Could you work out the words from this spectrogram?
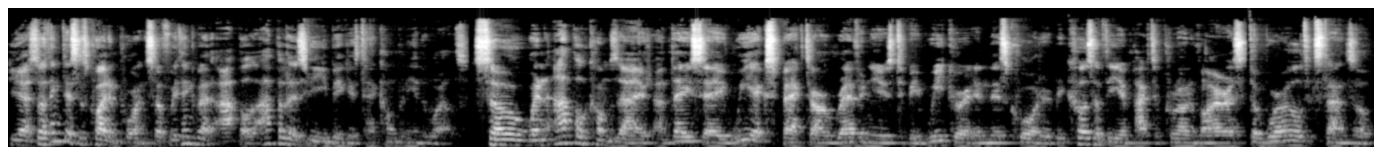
Yeah, so I think this is quite important. So if we think about Apple, Apple is the biggest tech company in the world. So when Apple comes out and they say we expect our revenues to be weaker in this quarter because of the impact of coronavirus, the world stands up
